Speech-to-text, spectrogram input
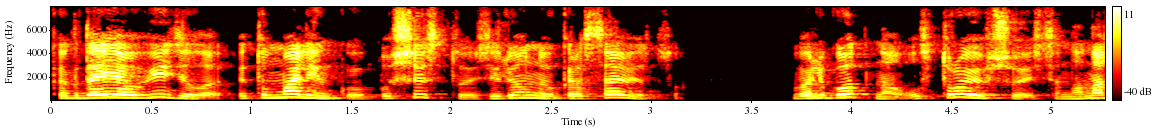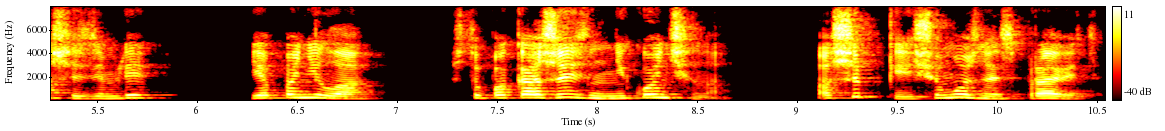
Когда я увидела эту маленькую пушистую зеленую красавицу, вольготно устроившуюся на нашей земле, я поняла, что пока жизнь не кончена, ошибки еще можно исправить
